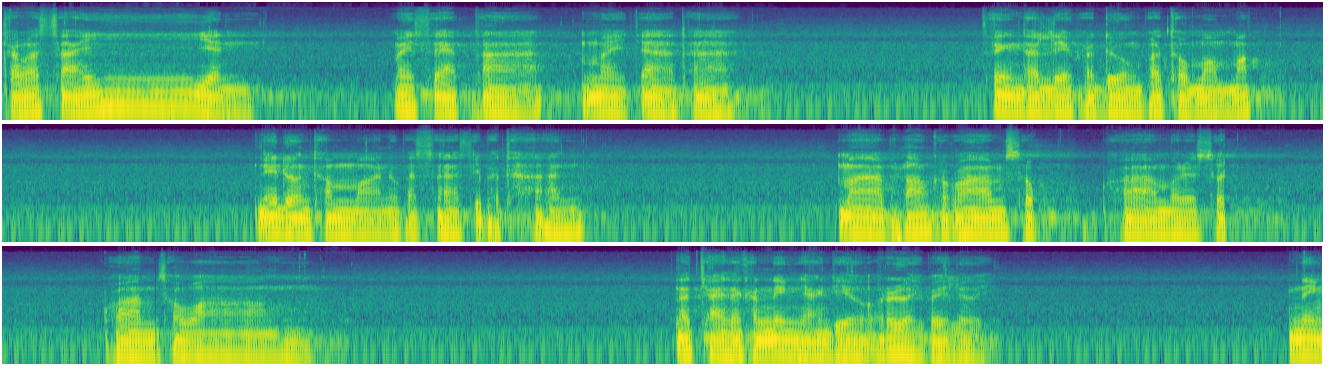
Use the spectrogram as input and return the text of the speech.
แต่ว่าใสเย็น ไม่แสบตาไม่จ้าตา ซึ่งท่านเรียกว่าดวงปฐมมรรคในดวงธรรมานุปัสสนาสิปทาน มาพร้อมกับความสุข ความบริสุทธิ์ ความสว่าง และใจท่านนิ่งอย่างเดียวเรื่อยไปเลย นิ่ง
